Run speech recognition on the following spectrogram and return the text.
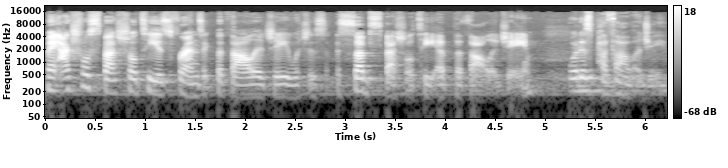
My actual specialty is forensic pathology, which is a subspecialty of pathology. What is pathology?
